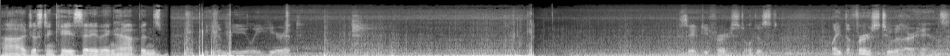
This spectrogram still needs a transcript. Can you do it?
uh, just in case anything happens. You can immediately hear it safety first. We'll just light the first two with our hands.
